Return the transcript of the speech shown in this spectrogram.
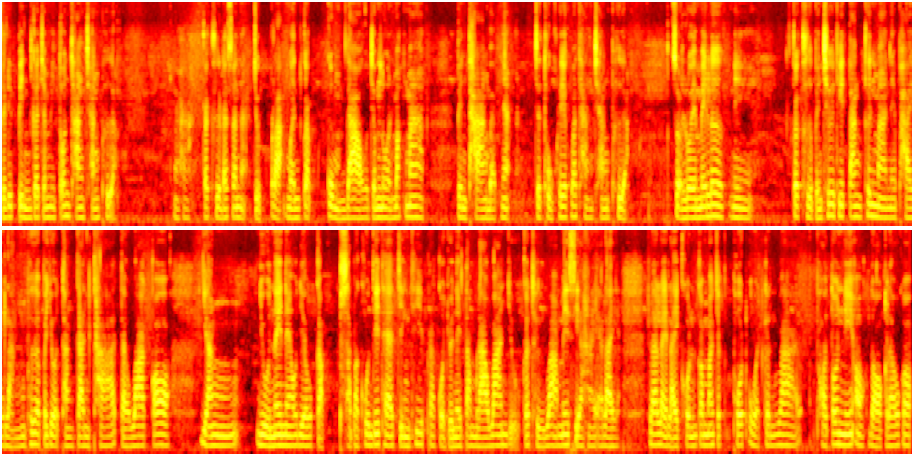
ฟิลิปปินส์ก็จะมีต้นทางช้างเผือกนะคะก็คือลักษณะจุดประเหมือนกับกลุ่มดาวจำนวนมาก ๆ เป็นทางแบบเนี้ยจะถูกเรียกว่าทางช้างเผือก ส่วนรวยไม่เลิกนี่ก็คือเป็นชื่อที่ตั้งขึ้นมาในภายหลังเพื่อประโยชน์ทางการค้า แต่ว่าก็ยัง อยู่ในแนวเดียวกับสรรพคุณที่แท้จริงที่ปรากฏอยู่ในตำราว่านอยู่ ก็ถือว่าไม่เสียหายอะไร และหลาย ๆ คนก็มักจะโพสต์อวดกันว่า พอต้นนี้ออกดอกแล้วก็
